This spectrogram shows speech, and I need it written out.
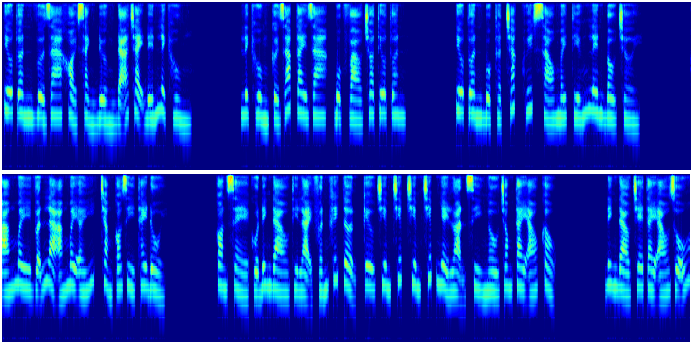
Tiêu Tuân vừa ra khỏi sảnh đường đã chạy đến Lịch Hùng. Lịch Hùng cười giáp tay ra, buộc vào cho Tiêu Tuân. Tiêu Tuân buộc thật chắc huyết sáo mấy tiếng lên bầu trời. Áng mây vẫn là áng mây ấy, chẳng có gì thay đổi. Con sẻ của Đinh Đào thì lại phấn khích tợn kêu chiêm chiếp chiêm chiếp nhảy loạn xì ngầu trong tay áo cậu. Đinh đào che tay áo rỗ,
